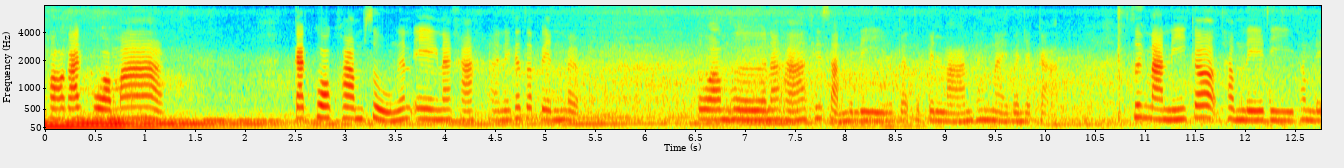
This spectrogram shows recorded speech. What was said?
เพราะกันกลัวมาก กันกลัวความสูงนั่นเองนะคะ อันนี้ก็จะเป็นแบบตัวอำเภอนะคะ ที่สันบุรีก็จะเป็นร้านข้างในบรรยากาศ ซึ่งร้านนี้ก็ทำเลดีทำเล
